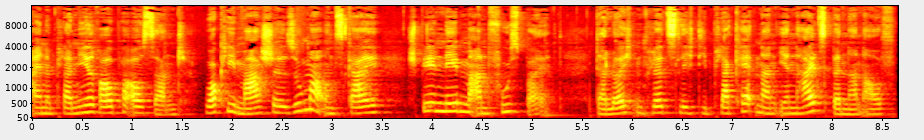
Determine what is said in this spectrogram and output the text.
eine Planierraupe aus Sand. Rocky, Marshall, Zuma und Sky spielen nebenan Fußball. Da leuchten plötzlich die Plaketten an ihren Halsbändern auf.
